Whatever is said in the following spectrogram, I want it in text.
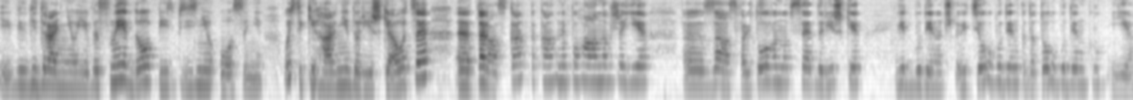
від ранньої весни до пізньої осені. Ось такі гарні доріжки. А оце е, тараска така непогана вже є. Е, заасфальтовано все, доріжки від будиночка, від цього будинку до того будинку є.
